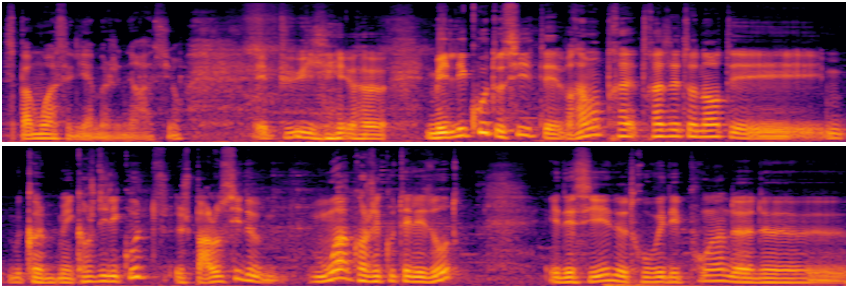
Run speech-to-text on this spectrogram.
C'est pas moi, c'est lié à ma génération. Et puis, euh, mais l'écoute aussi était vraiment très très étonnante. Et mais quand, je dis l'écoute, je parle aussi de moi quand j'écoutais les autres et d'essayer de trouver des points de,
